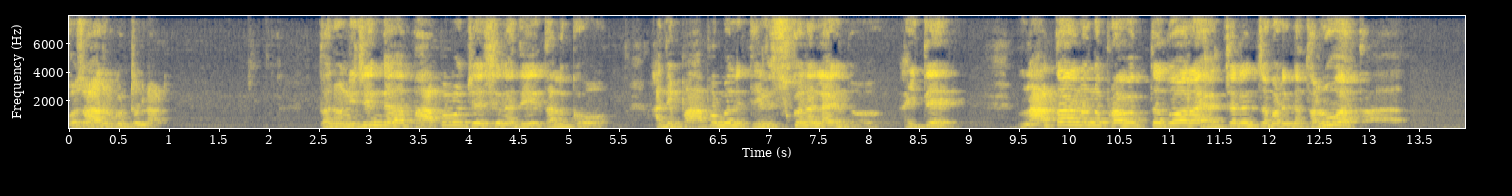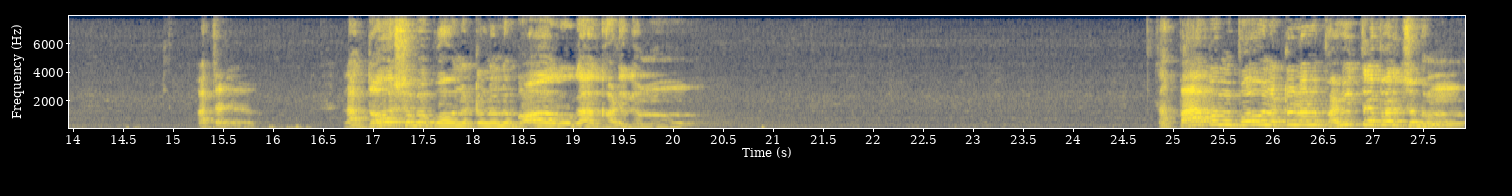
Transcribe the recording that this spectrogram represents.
గుజారుకుంటున్నాడు. తను నిజంగా పాపము చేసినది తనకు అది పాపమని తెలుసుకొనలేదు. అయితే నాతానను ప్రవక్త ద్వారా హెచ్చరించబడిన తరువాత అతడు నా దోషము పోనట్టు నన్ను బాగుగా కడుగును నా పాపము పోవునట్టు నన్ను పవిత్రపరచుము.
